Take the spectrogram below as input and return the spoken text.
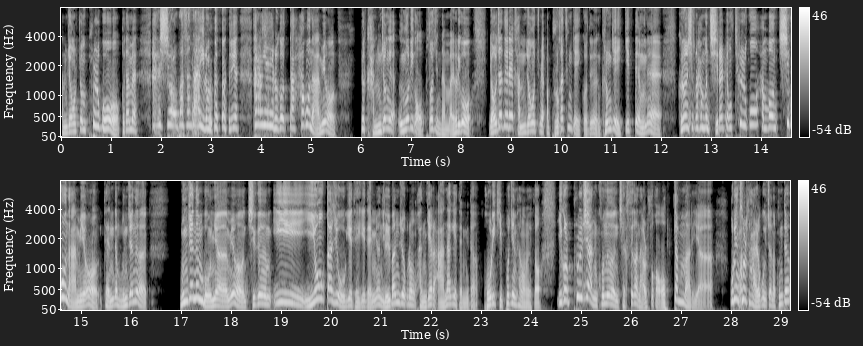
감정을 좀 풀고 그 다음에 아 씨발 오빠 산다 이러면 나중에 사랑해 이러고 딱 하고 나면 그 감정의 응어리가 없어진단 말이야. 그리고 여자들의 감정은 좀 약간 불 같은 게 있거든. 그런 게 있기 때문에 그런 식으로 한번 지랄병 틀고 한번 치고 나면 되는데 문제는 문제는 뭐냐면 지금 이 이혼까지 오게 되게 되면 일반적으로는 관계를 안 하게 됩니다. 골이 깊어진 상황에서 이걸 풀지 않고는 잭스가 나올 수가 없단 말이야. 우린 그걸 다 알고 있잖아. 근데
